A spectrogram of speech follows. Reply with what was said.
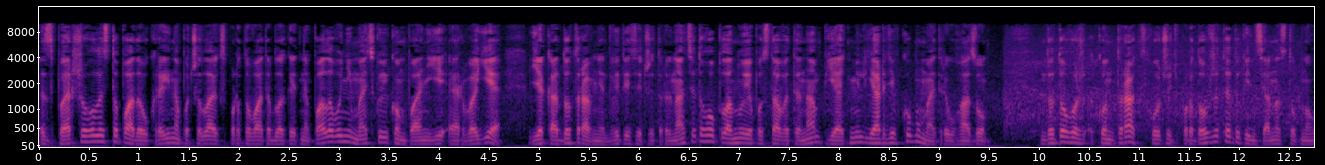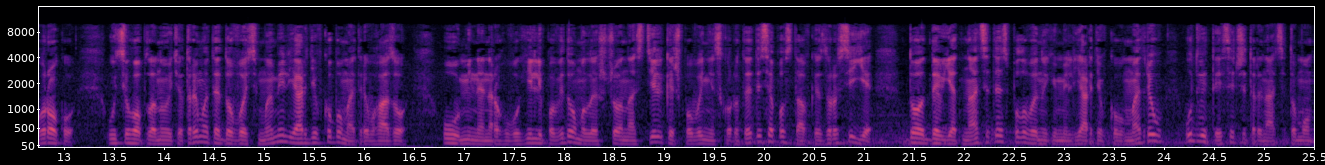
З 1 листопада Україна почала експортувати блакитне паливо німецької компанії РВЄ, яка до травня 2013-го планує поставити нам 5 мільярдів кубометрів газу. До того ж, контракт хочуть продовжити до кінця наступного року. Усього планують отримати до 8 мільярдів кубометрів газу. У Міненерговугіллі повідомили, що настільки ж повинні скоротитися поставки з Росії до 19,5 мільярдів кубометрів у 2013-му.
